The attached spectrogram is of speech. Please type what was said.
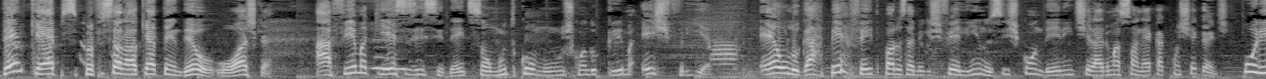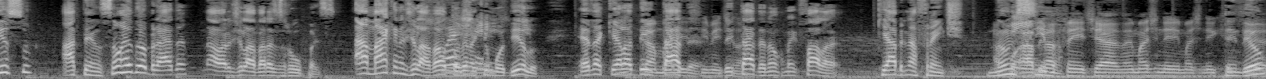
Dan Caps, profissional que atendeu o Oscar, afirma que esses incidentes são muito comuns quando o clima esfria. É o lugar perfeito para os amigos felinos se esconderem e tirarem uma soneca aconchegante. Por isso, atenção redobrada na hora de lavar as roupas. A máquina de lavar, eu tô Ué, vendo aqui o gente. modelo, é daquela Nunca deitada. ventilador. Deitada não, como é que fala? Que abre na frente. não em Abre cima. na frente, é, não imaginei, imaginei que Entendeu?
